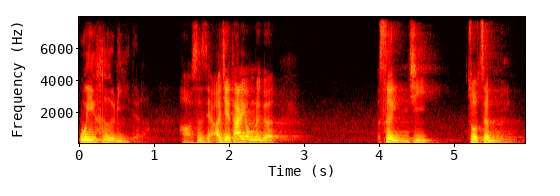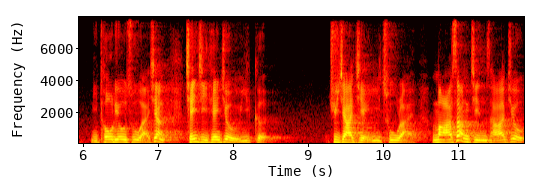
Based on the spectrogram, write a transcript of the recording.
威慑力的。哦，是这样，而且他用那个摄影机做证明，你偷溜出来，像前几天就有一个居家检疫出来，马上警察就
